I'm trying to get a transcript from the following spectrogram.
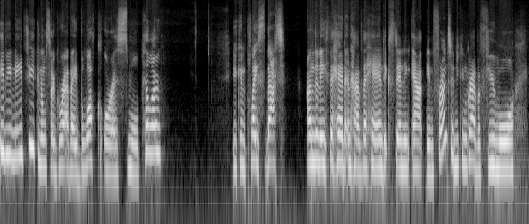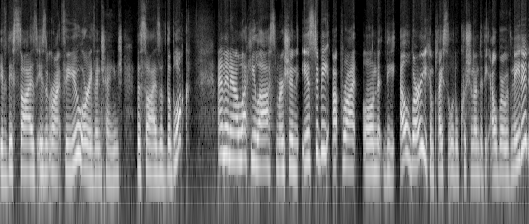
If you need to, you can also grab a block or a small pillow. You can place that underneath the head and have the hand extending out in front and you can grab a few more if this size isn't right for you or even change the size of the block. And then our lucky last motion is to be upright on the elbow. You can place a little cushion under the elbow if needed.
